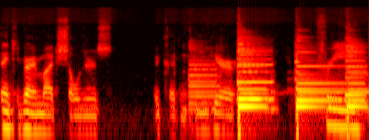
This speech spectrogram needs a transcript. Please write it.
Thank you very much soldiers. We couldn't be here. Free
